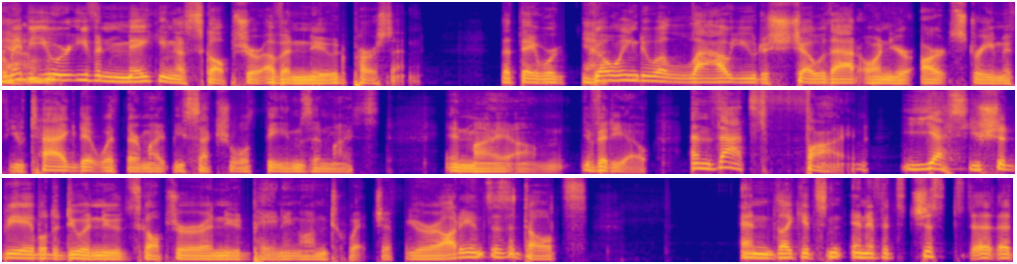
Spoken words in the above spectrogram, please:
Or maybe you were even making a sculpture of a nude person that they were Yeah. going to allow you to show that on your art stream if you tagged it with there might be sexual themes in my in my um video and that's fine yes you should be able to do a nude sculpture or a nude painting on twitch if your audience is adults and like it's and if it's just uh, uh,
